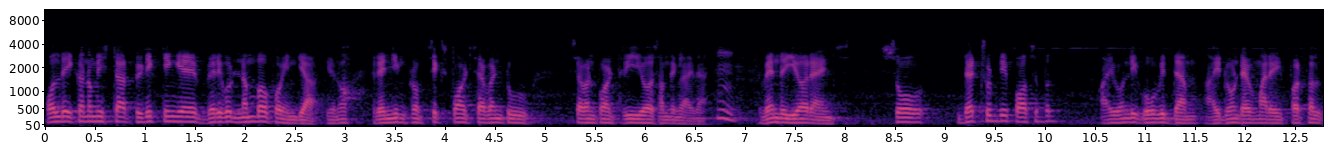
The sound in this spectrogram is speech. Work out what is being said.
all the economists are predicting a very good number for India, you know, ranging from 6.7 to 7.3 or something like that, hmm. when the year ends. So that should be possible. I only go with them. I don't have my personal,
